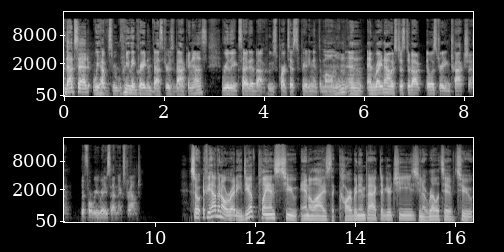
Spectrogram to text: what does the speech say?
that said, we have some really great investors backing us. Really excited about who's participating at the moment. And and right now it's just about illustrating traction before we raise that next round. So, if you haven't already, do you have plans to analyze the carbon impact of your cheese, you know, relative to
